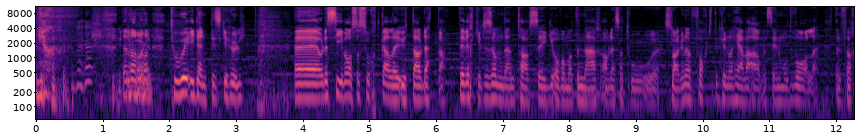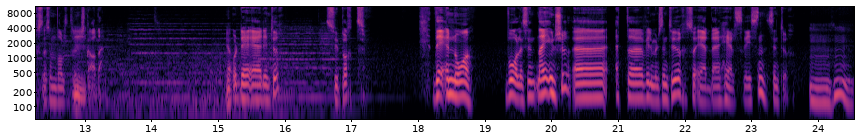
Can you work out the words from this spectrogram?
Ja. Den har to identiske hull. Eh, og det siver også Sortgalle ut av dette. Det virker ikke som den tar seg overmåte nær av disse to slagene, og fortsetter kun å heve armen sin mot Våle, den første som voldte Mm. mm. skade. Ja. Og det er din tur. Supert. Det er nå Våle sin Nei, unnskyld. Eh, etter Vilmund sin tur, så er det Helsrisen sin tur. Mhm.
